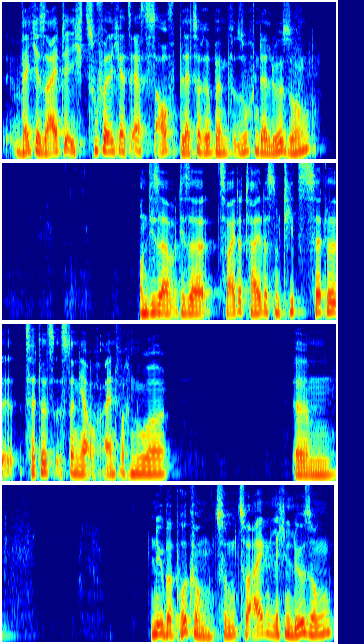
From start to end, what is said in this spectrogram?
welche Seite ich zufällig als erstes aufblättere beim Suchen der Lösung. Und dieser, dieser zweite Teil des Notizzettels ist dann ja auch einfach nur ähm, eine Überbrückung zum, zur eigentlichen Lösung,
